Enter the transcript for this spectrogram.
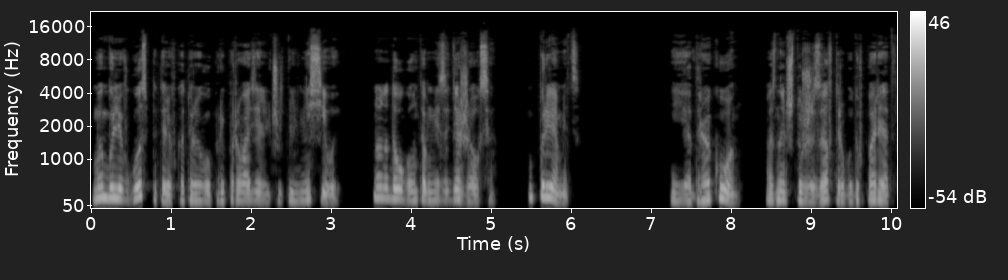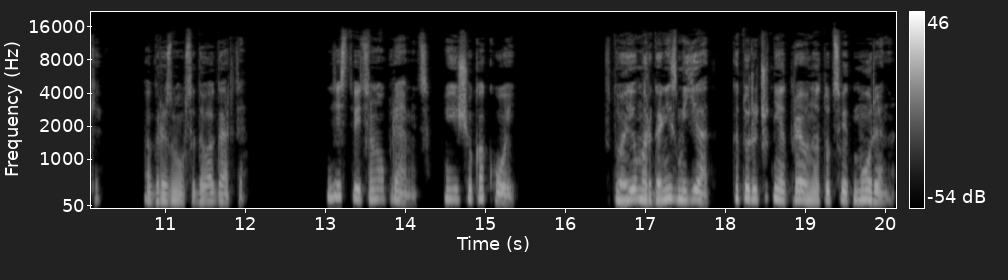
Мы были в госпитале, в который его припроводили чуть ли не силой, но надолго он там не задержался. Упрямец. Я дракон, а значит, уже завтра буду в порядке, огрызнулся Далагарти. Действительно упрямец. И еще какой. В твоем организме яд, который чуть не отправил на тот свет Мориана,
